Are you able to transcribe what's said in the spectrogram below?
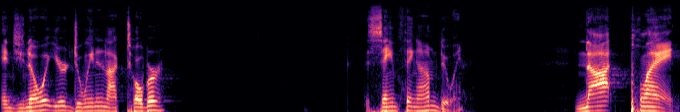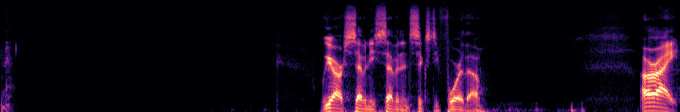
And you know what you're doing in October? The same thing I'm doing. Not playing. We are 77 and 64, though. All right.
